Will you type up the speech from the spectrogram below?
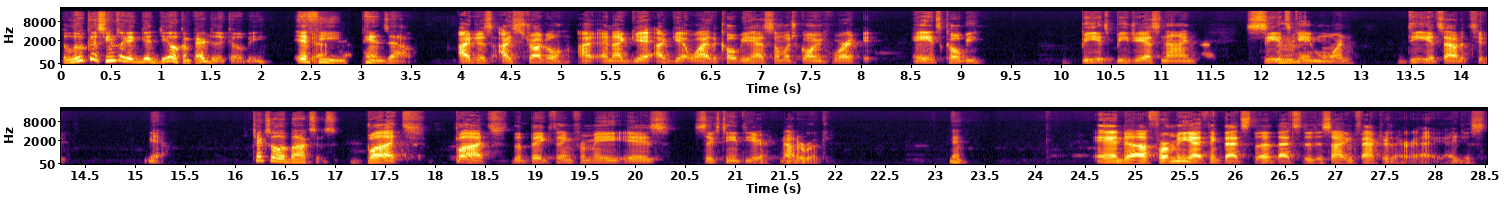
the Luka seems like a good deal compared to the Kobe if Yeah. he pans out. I just I struggle, I, and I get I get why the Kobe has so much going for it. A, it's Kobe. B, it's BGS nine. C, it's Mhm. game worn. D, it's out of two. Yeah, Checks all the boxes. But but the big thing for me is 16th year, not a rookie. Yeah. And uh, for me, I think that's the that's the deciding factor there. I, I just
